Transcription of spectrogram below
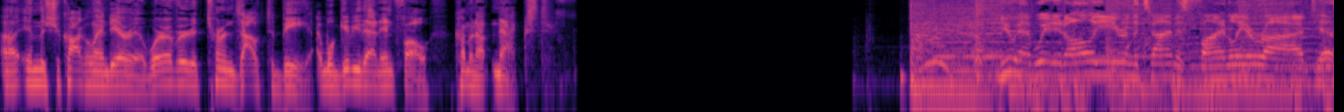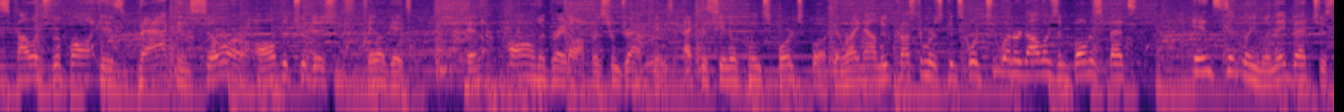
uh, in the Chicagoland area, wherever it turns out to be. I will give you that info coming up next. You have waited all year and the time has finally arrived. Yes, college football is back, and so are all the traditions, the tailgates, and all the great offers from DraftKings at Casino Queen Sportsbook. And right now, new customers can score $200 in bonus bets instantly when they bet just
